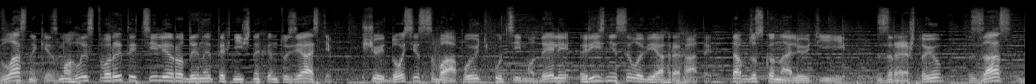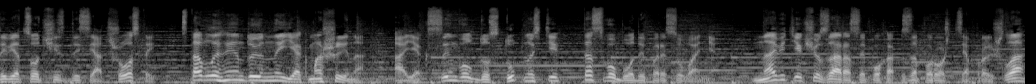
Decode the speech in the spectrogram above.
власники змогли створити цілі родини технічних ентузіастів, що й досі свапують у цій моделі різні силові агрегати та вдосконалюють її. Зрештою, ЗАЗ 966 став легендою не як машина, а як символ доступності та свободи пересування. Навіть якщо зараз епоха запорожця пройшла,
